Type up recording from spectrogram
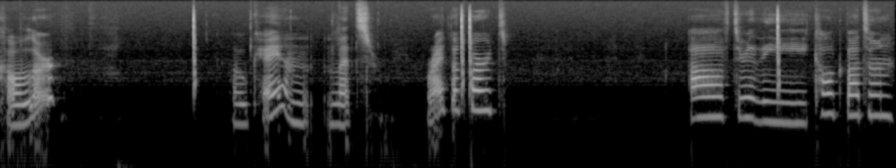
color. Okay and let's write that part. After the calc button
